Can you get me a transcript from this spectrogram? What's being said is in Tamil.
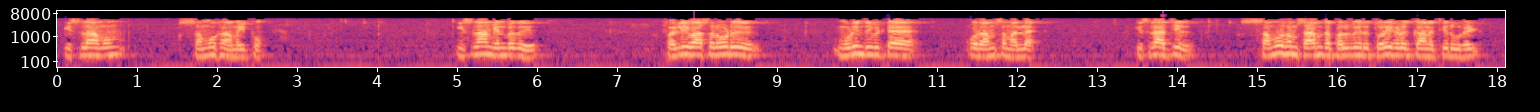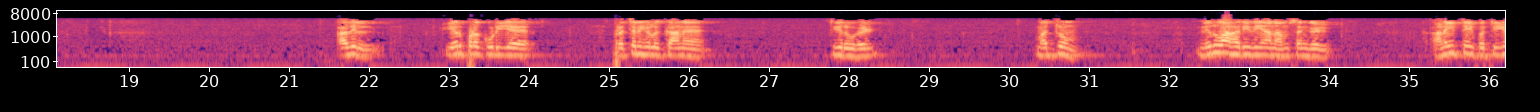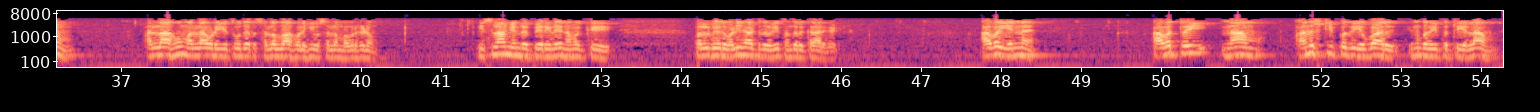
இஸ்லாமும் சமூக அமைப்பும். இஸ்லாம் என்பது பள்ளிவாசலோடு முடிந்துவிட்ட ஒரு அம்சம் அல்ல. இஸ்லாத்தில் சமூகம் சார்ந்த பல்வேறு துறைகளுக்கான தீர்வுகள். அதில் ஏற்படக்கூடிய பிரச்சனைகளுக்கான தீர்வுகள் மற்றும் நிர்வாக ரீதியான அம்சங்கள் அனைத்தை பற்றியும் அல்லாஹும் அல்லாவுடைய தூதர் சல்லல்லாஹு அலஹி வசல்லம் அவர்களும். இஸ்லாம் என்ற பெயரிலே நமக்கு பல்வேறு வழிகாட்டுதல்களை தந்திருக்கிறார்கள். அவை என்ன? அவற்றை நாம் அனுஷ்டிப்பது எவ்வாறு என்பதை பற்றியெல்லாம்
